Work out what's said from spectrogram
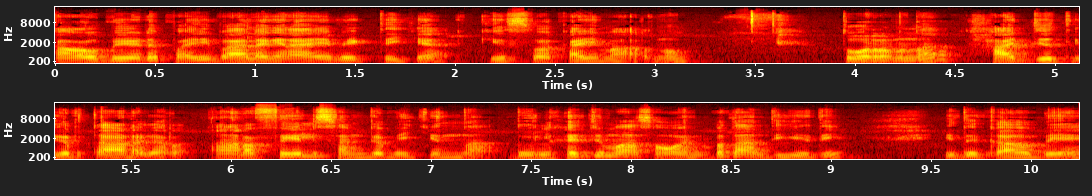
കൗബയുടെ പരിപാലകനായ വ്യക്തിക്ക് കിസ്വ കൈമാറുന്നു. തുടർന്ന് ഹജ്ജ് തീർത്ഥാടകർ അറഫയിൽ സംഗമിക്കുന്ന ദുൽഹജ് മാസം ഒൻപതാം തീയതി ഇത് കൗബയെ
